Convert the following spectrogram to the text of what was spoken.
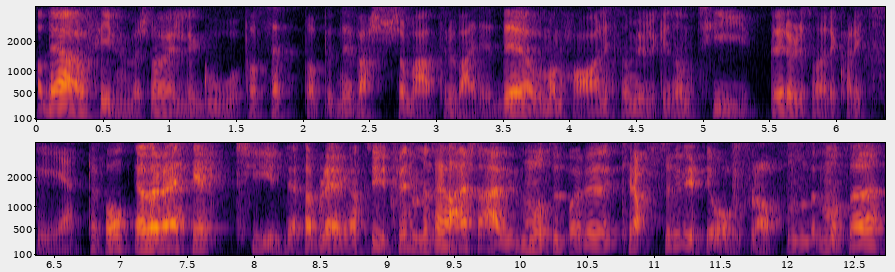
Og det er jo filmer som er veldig gode på å sette opp univers som er troverdig, og hvor man har liksom ulike sånne typer og litt sånne karikerte folk. Ja, det er det helt tydelig etablering av typer. Mens Ja. her så er vi på en måte bare krafser vi litt i overflaten. Det, måte,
